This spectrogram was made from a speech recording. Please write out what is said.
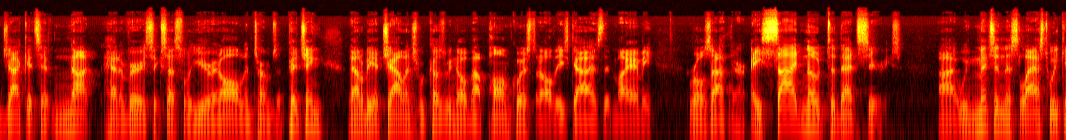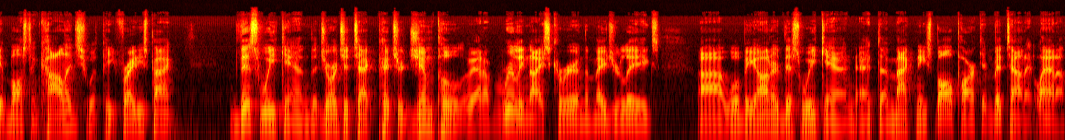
Jackets have not had a very successful year at all in terms of pitching. That'll be a challenge because we know about Palmquist and all these guys that Miami rolls out there. A side note to that series. Uh, we mentioned this last week at Boston College with Pete Frates pack. This weekend, the Georgia Tech pitcher Jim Poole, who had a really nice career in the major leagues, uh, will be honored this weekend at uh, Mac Nease Ballpark in Midtown Atlanta.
